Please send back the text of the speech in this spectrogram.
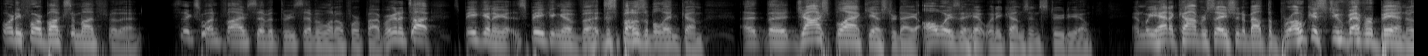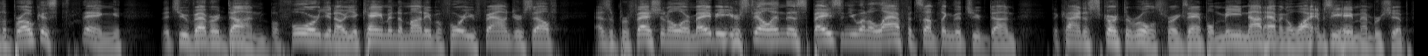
44 bucks a month for that. 615-737-1045. We're going to talk speaking of speaking of uh, disposable income. Uh, the Josh Black yesterday, always a hit when he comes in studio. And we had a conversation about the brokest you've ever been or the brokest thing that you've ever done before, you know, you came into money, before you found yourself as a professional, or maybe you're still in this space and you want to laugh at something that you've done to kind of skirt the rules. For example, me not having a YMCA membership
